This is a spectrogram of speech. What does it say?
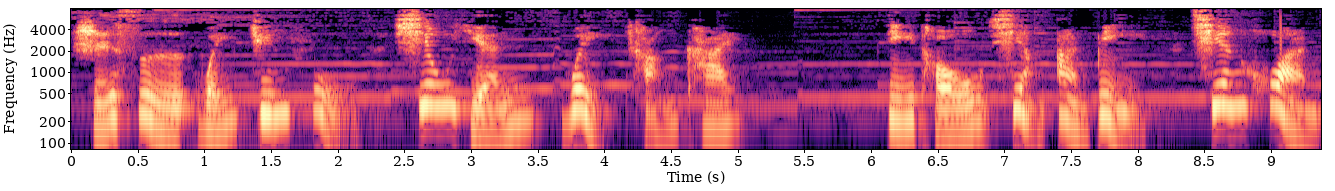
十四为君妇，羞颜未尝开。低头向暗壁，千唤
